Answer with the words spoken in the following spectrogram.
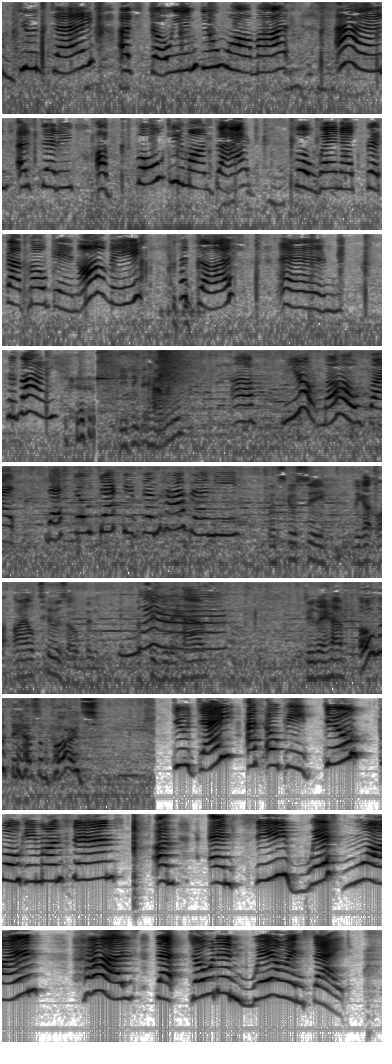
Um, today I'm going to Walmart and I'm getting a Pokemon bag for when I pick up Mogan and Ollie. It does. And goodbye. Do you think they have any? Um, we don't know, but let's go check if them have any. Let's go see. They got aisle two is open. Let's see. Do they have? Do they have? Oh, look, they have some cards. Today, as open two Pokemon stands, um, and see which one has that golden whale inside.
